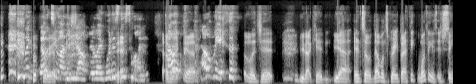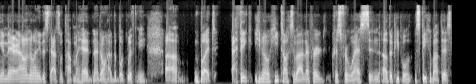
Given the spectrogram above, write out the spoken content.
like go to on the shelf. You're like, what is yeah. this one? Help, right, yeah. help me. Legit. You're not kidding. Yeah. And so that one's great. But I think one thing is interesting in there, and I don't know any of the stats off the top of my head, and I don't have the book with me. Um, but I think, you know, he talks about it. I've heard Christopher West and other people speak about this,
